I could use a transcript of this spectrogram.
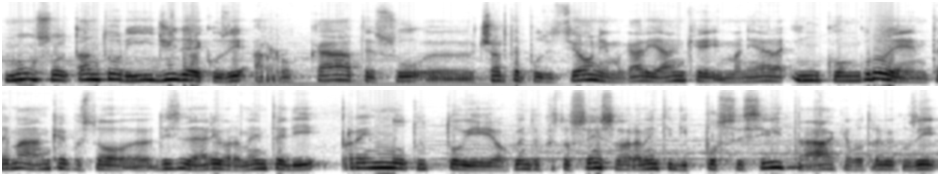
non soltanto rigide, così arroccate su eh, certe posizioni, magari anche in maniera incongruente, ma anche questo eh, desiderio veramente di prendo tutto io, quindi questo senso veramente di possessività che potrebbe così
